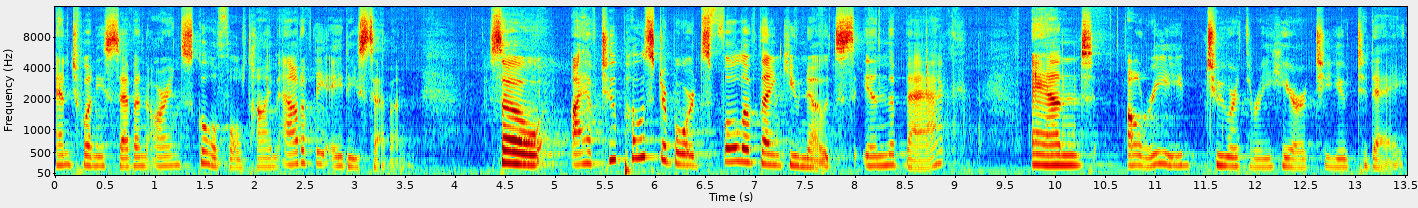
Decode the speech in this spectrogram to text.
and 27 are in school full time out of the 87. So I have two poster boards full of thank you notes in the back, and I'll read two or three here to you today.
